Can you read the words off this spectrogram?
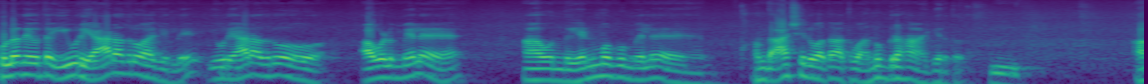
ಕುಲದೇವತೆ ಇವ್ರು ಯಾರಾದರೂ ಆಗಿರಲಿ ಇವ್ರು ಯಾರಾದರೂ ಅವಳ ಮೇಲೆ ಆ ಒಂದು ಹೆಣ್ಮಗು ಮೇಲೆ ಒಂದು ಆಶೀರ್ವಾದ ಅಥವಾ ಅನುಗ್ರಹ ಆಗಿರ್ತದೆ. ಆ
